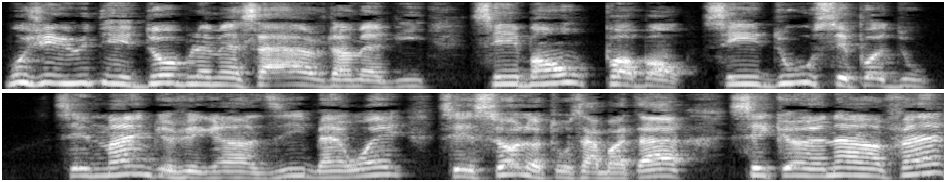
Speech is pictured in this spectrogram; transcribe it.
Moi, j'ai eu des doubles messages dans ma vie. C'est bon, pas bon. C'est doux, c'est pas doux. C'est le même que j'ai grandi. Ben oui, c'est ça l'auto-saboteur. C'est qu'un enfant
